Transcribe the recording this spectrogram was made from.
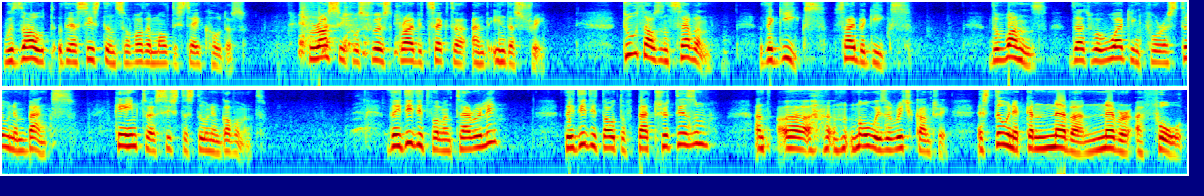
without the assistance of other multi-stakeholders. For us, it was first private sector and industry. 2007, the geeks, cyber geeks, the ones that were working for Estonian banks, came to assist the Estonian government. They did it voluntarily, they did it out of patriotism, and uh, Norway is a rich country. Estonia can never, never afford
